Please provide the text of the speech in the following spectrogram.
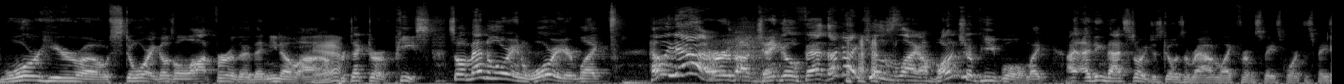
war hero story goes a lot further than you know uh, Yeah. a protector of peace. So a Mandalorian warrior, like. Hell yeah, I heard about Jango Fett. That guy kills like a bunch of people. Like, I, I think that story just goes around like from spaceport to spaceport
